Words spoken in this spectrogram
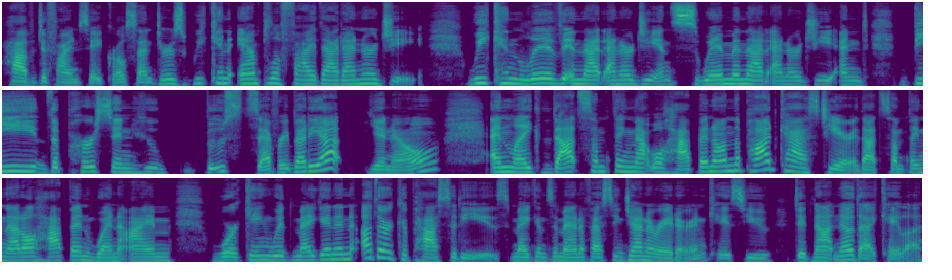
have defined sacral centers, we can amplify that energy. We can live in that energy and swim in that energy and be the person who boosts everybody up, you know? And like that's something that will happen on the podcast here. That's something that'll happen when I'm working with Megan in other capacities. Megan's a manifesting generator, in case you did not know that, Cayla.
